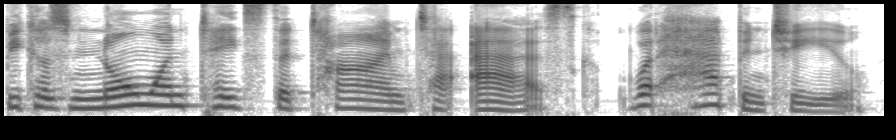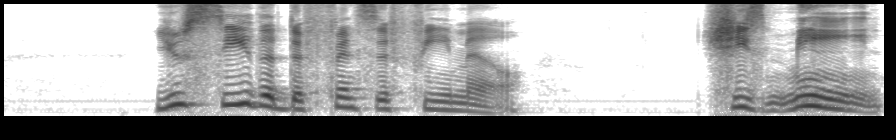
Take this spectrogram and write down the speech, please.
Because no one takes the time to ask, What happened to you? You see the defensive female she's mean.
